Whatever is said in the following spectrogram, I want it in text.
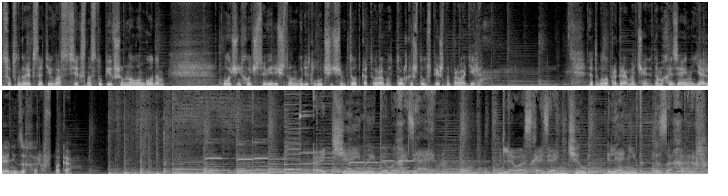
Собственно говоря, кстати, вас всех с наступившим Новым годом. Очень хочется верить, что он будет лучше, чем тот, который мы только что успешно проводили. Это была программа «Чайный домохозяин». Я Леонид Захаров. Пока. Отчаянный домохозяин. Для вас хозяйничал Леонид Захаров.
